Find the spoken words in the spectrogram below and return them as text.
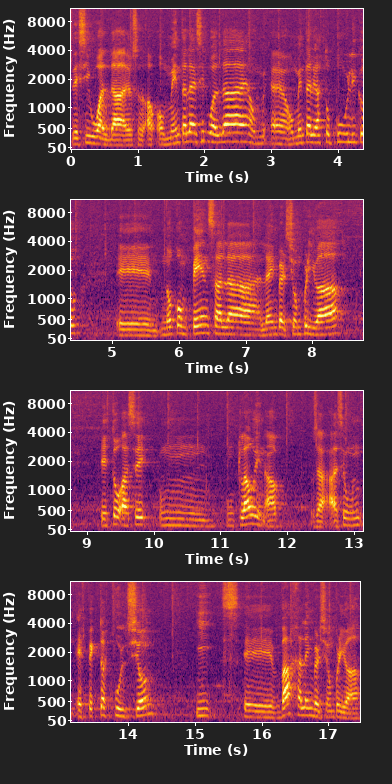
desigualdades, aumenta las desigualdades, eh, aumenta el gasto público, eh, no compensa la, inversión privada. Esto hace un, un clouding up, o sea, hace un efecto expulsión y eh, baja la inversión privada.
